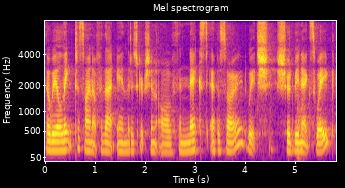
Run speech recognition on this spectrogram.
There'll be a link to sign up for that in the description of the next episode, which should be next week.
